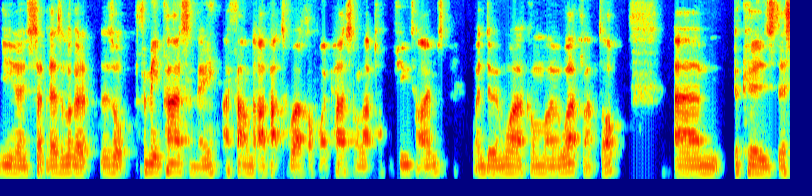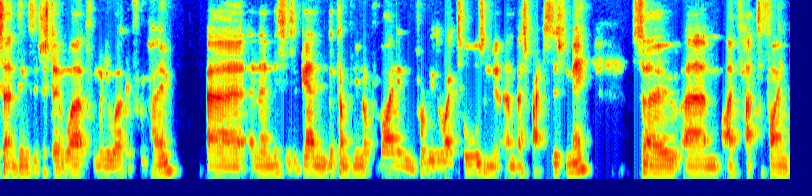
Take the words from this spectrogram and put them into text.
you know, so there's a lot of there's a, for me personally, I found that I've had to work off my personal laptop a few times when doing work on my work laptop um, because there's certain things that just don't work from when you're working from home. Uh, and then this is again the company not providing probably the right tools and, and best practices for me. So um, I've had to find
